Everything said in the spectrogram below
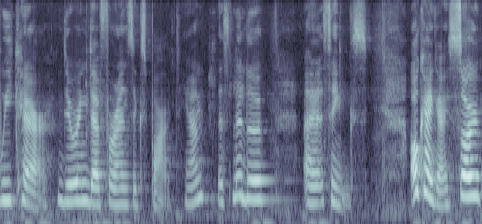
we care during the forensics part. Yeah, this little uh, things. Okay, guys. So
